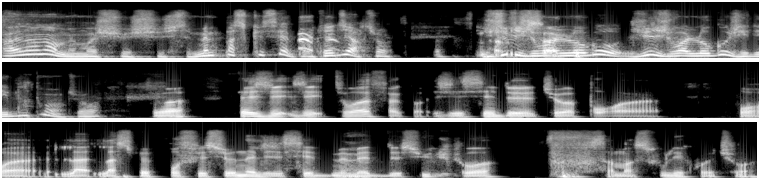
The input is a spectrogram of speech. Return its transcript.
Ah non, non, mais moi, je ne sais même pas ce que c'est pour te dire, tu vois. Juste, je vois le logo, juste, je vois le logo, j'ai des boutons, tu vois. tu vois. J'ai, essayé de, tu vois, pour, euh, pour euh, la- l'aspect professionnel, j'ai essayé de me mettre dessus, tu vois. Pff, ça m'a saoulé, quoi, tu vois.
